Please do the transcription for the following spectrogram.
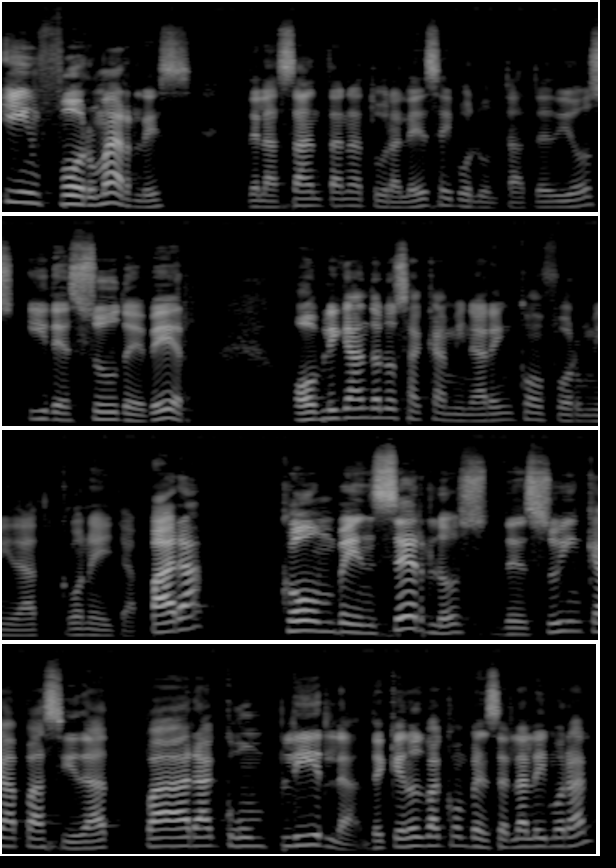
informarles de la santa naturaleza y voluntad de Dios y de su deber, obligándolos a caminar en conformidad con ella, para convencerlos de su incapacidad para cumplirla. ¿De qué nos va a convencer la ley moral?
